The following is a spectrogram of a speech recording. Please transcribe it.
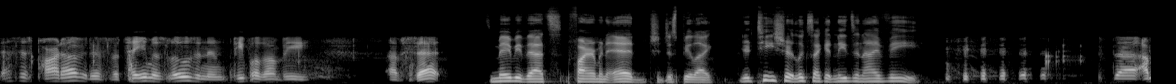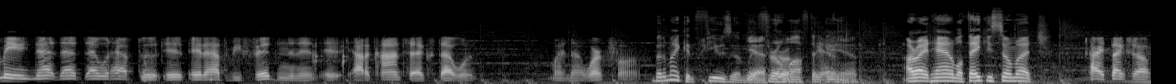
That's just part of it. If a team is losing, then people are gonna be upset. So maybe that's Fireman Ed should just be like, your T-shirt looks like it needs an IV. Uh, I mean that that that would have to it it'd have to be fitting and it, it out of context that one might not work for him. But it might confuse him, Yeah, and throw, him off the yeah. game. Yeah. All right, Hannibal, thank you so much. All right, thanks, y'all.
